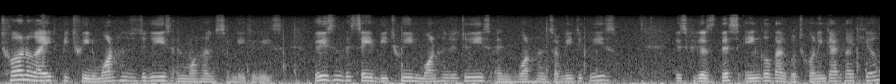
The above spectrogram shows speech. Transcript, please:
Turn right between 100 degrees and 170 degrees. The reason they say between 100 degrees and 170 degrees is because this angle that we're turning at right here,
